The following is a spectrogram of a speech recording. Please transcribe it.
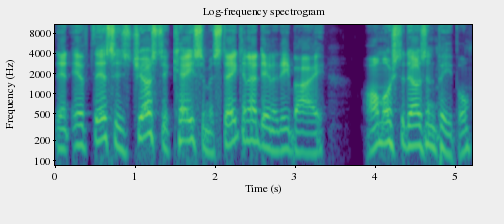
then if this is just a case of mistaken identity by almost a dozen people,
